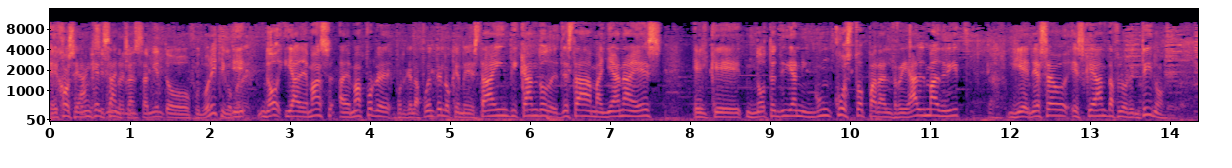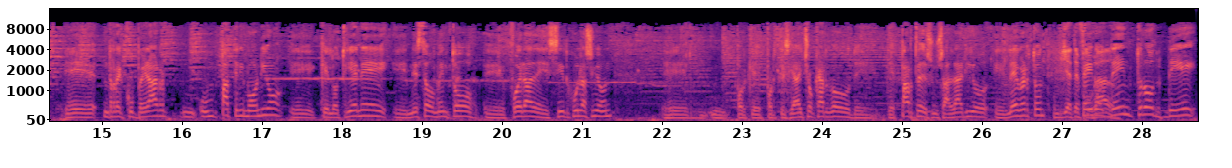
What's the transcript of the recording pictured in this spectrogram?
es José Ángel sería un Sánchez. relanzamiento futbolístico. Y, para él. no, y además, además por, porque la fuente lo que me está indicando desde esta mañana es el que no tendría ningún costo para el Real Madrid y en eso es que anda Florentino. Eh, recuperar un patrimonio eh, que lo tiene en este momento eh, fuera de circulación eh, porque, porque se ha hecho cargo de, de parte de su salario el Everton, pero fugado. dentro de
